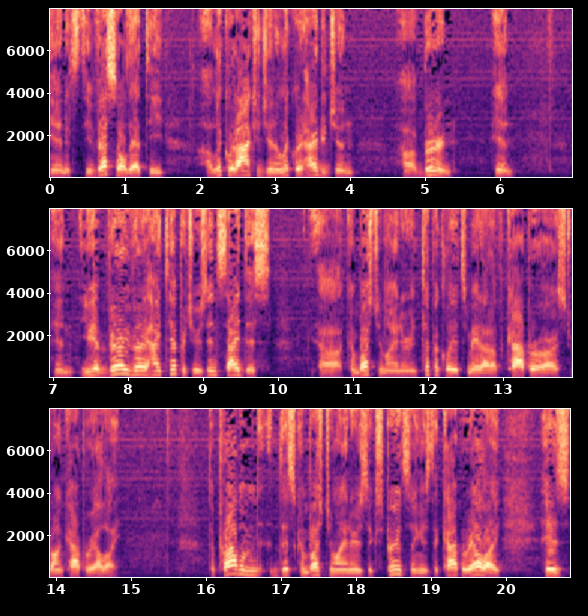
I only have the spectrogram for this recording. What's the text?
and it's the vessel that the uh, liquid oxygen and liquid hydrogen uh, burn in. And you have very, very high temperatures inside this uh, combustion liner, and typically it's made out of copper or a strong copper alloy. The problem this combustion liner is experiencing is the copper alloy is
